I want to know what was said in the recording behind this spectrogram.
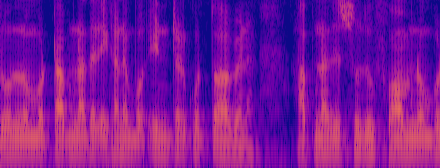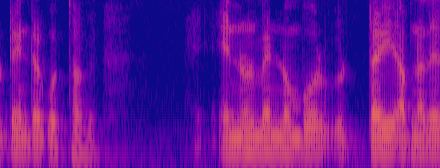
রোল নম্বরটা আপনাদের এখানে এন্টার করতে হবে না। আপনাদের শুধু ফর্ম নম্বরটা এন্টার করতে হবে। এনরোলমেন্ট নম্বরটাই আপনাদের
